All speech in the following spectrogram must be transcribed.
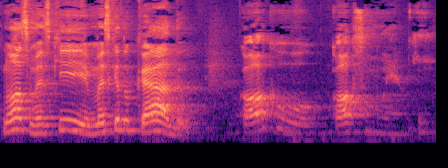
Nossa, mas que, mas que educado. Coloca o. Coloca essa mulher aqui.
